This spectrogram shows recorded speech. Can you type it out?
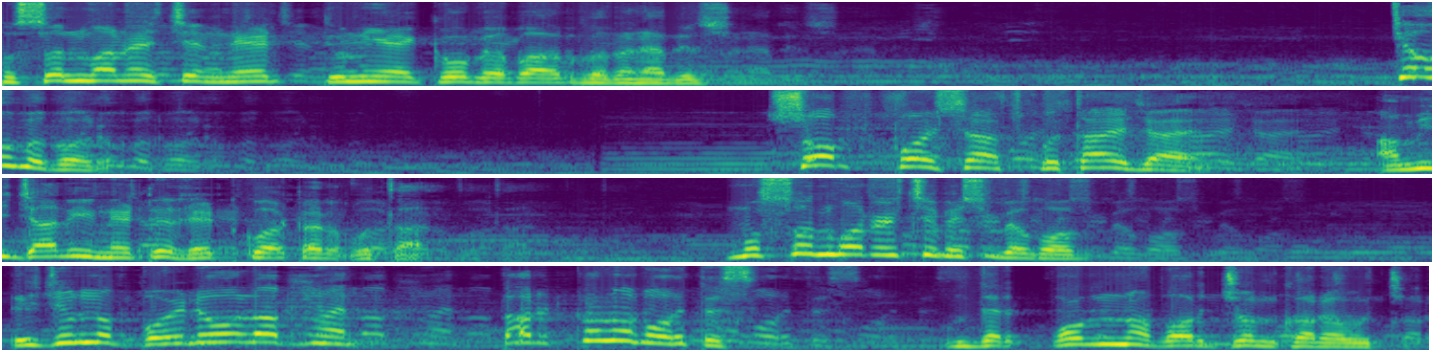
মুসলমানের চেয়ে নেট দুনিয়ায় কেউ ব্যবহার করে না বেশি। কেউ ব্যবহার সব পয়সা কোথায় যায়? আমি জানি নেটের হেডকোয়ার্টার কোথায়। মুসলমানের চেয়ে বেশি ব্যবহার এই জন্য বইলেও লাভ তার কোনো বলতেছে ওদের পণ্য বর্জন করা উচিত।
